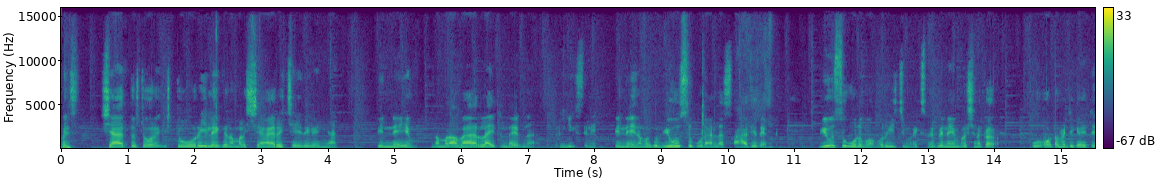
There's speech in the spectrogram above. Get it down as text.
means share to story സ്റ്റോറിയിലേക്ക് നമ്മൾ ഷെയർ ചെയ്ത് കഴിഞ്ഞാൽ പിന്നെയും നമ്മൾ ആ വൈറലായിട്ടുണ്ടായിരുന്ന റീൽസിന് പിന്നെയും നമുക്ക് വ്യൂസ് കൂടാനുള്ള സാധ്യതയുണ്ട്. വ്യൂസ് കൂടുമ്പോൾ റീച്ചും എക്സ് പിന്നെ ഇമ്പ്രഷനൊക്കെ ഓട്ടോമാറ്റിക്കായിട്ട്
